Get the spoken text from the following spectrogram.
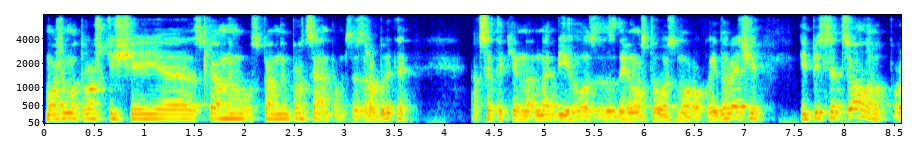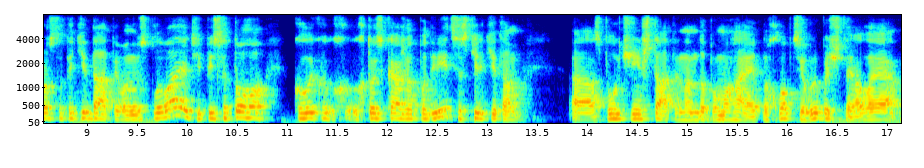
можемо трошки ще й е, з певним з певним процентом це зробити. Все-таки набігло з з 98-го року. І до речі, і після цього ну, просто такі дати вони вспливають. І після того, коли хтось каже, подивіться, скільки там е, Сполучені Штати нам допомагають. Ну, хлопці, вибачте, але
